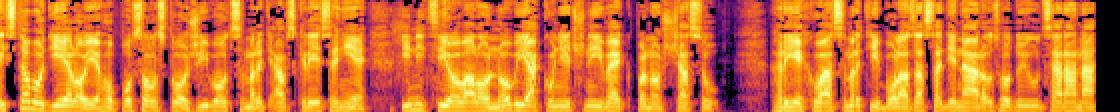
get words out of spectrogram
Kristovo dielo, jeho posolstvo, život, smrť a vzkriesenie iniciovalo nový a konečný vek plnosť času. Hriechu a smrti bola zasadená rozhodujúca rana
